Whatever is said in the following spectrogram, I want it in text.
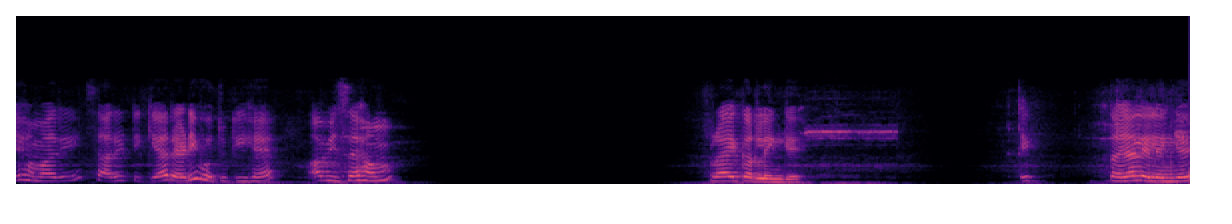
ये हमारी सारी टिकिया रेडी हो चुकी है। अब इसे हम फ्राई कर लेंगे। एक तया ले लेंगे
